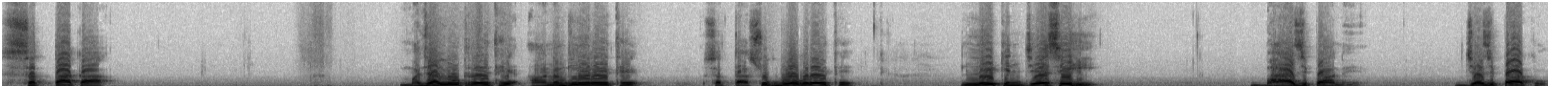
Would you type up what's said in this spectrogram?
सत्ता का मज़ा लूट रहे थे, आनंद ले रहे थे, सत्ता सुख भोग रहे थे। लेकिन जैसे ही भाजपा ने जजपा को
